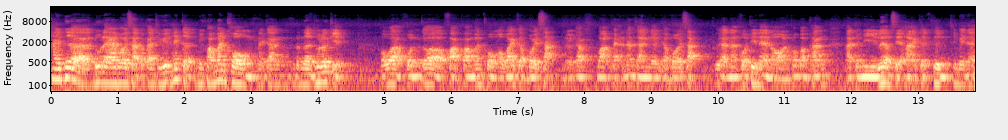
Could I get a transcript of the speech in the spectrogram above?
ให้เพื่อดูแลบริษัทประกันชีวิตให้เกิดมีความมั่นคงในการดำเนินธุรกิจ เพราะว่าคนก็ฝากความมั่นคงเอาไว้กับบริษัทนะครับวางแผนทางการเงินกับบริษัท เพื่ออนาคตที่แน่นอน เพราะบางครั้งอาจจะมีเรื่องเสียหายเกิดขึ้นที่ไม่แน่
